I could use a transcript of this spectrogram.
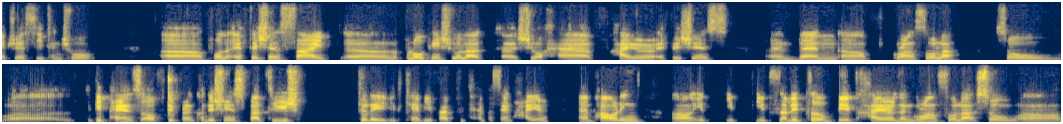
HSE control. Uh, for the efficient side, uh, the floating solar uh, should have higher efficiency and then uh, ground solar. So uh, it depends of different conditions, but usually it can be five to 10% higher. And powering, uh, it, it, it's a little bit higher than ground solar. So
